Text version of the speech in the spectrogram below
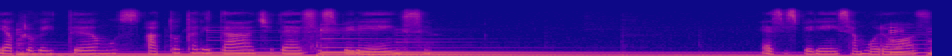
E aproveitamos a totalidade dessa experiência, essa experiência amorosa,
